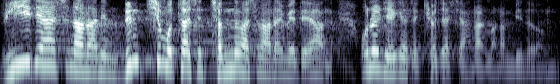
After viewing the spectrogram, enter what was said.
위대하신 하나님, 능치 못하신 전능하신 하나님에 대한 오늘 얘기하자 겨자씨 하나님 만한 믿음.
